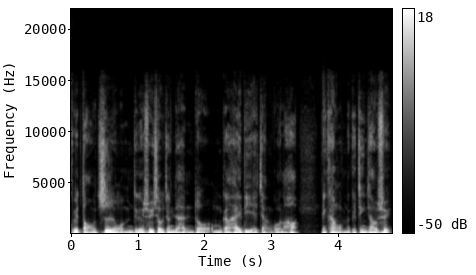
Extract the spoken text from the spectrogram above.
会导致我们这个税收增加很多。我们刚海蒂也讲过了哈，你看我们那个经交税，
